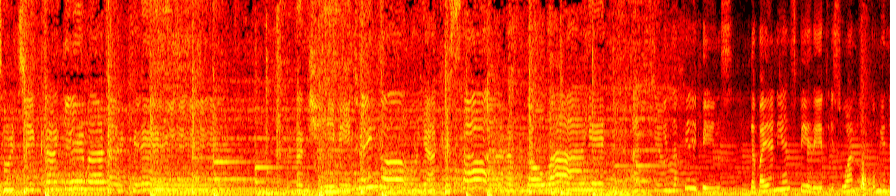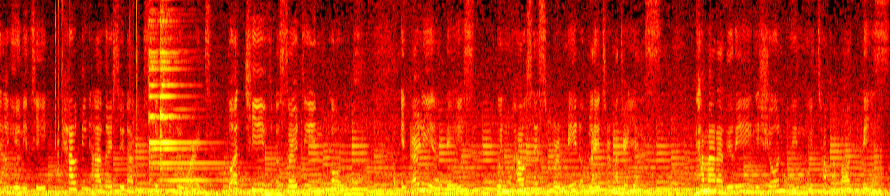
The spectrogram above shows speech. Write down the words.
솔직하게 말할게 난 힘이 된 거야 그 사람 너와의 안녕 In the Philippines, the Bayanihan spirit is one of communal unity, helping others without seeking rewards to achieve a certain goals. In earlier days, when houses were made of lighter materials, camaraderie is shown when we talk about this.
